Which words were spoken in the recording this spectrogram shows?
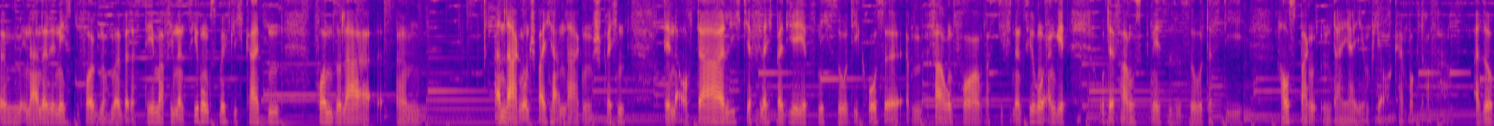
ähm, in einer der nächsten Folgen nochmal über das Thema Finanzierungsmöglichkeiten von Solaranlagen ähm, und Speicheranlagen sprechen. Denn auch da liegt ja vielleicht bei dir jetzt nicht so die große ähm, Erfahrung vor, was die Finanzierung angeht. Und erfahrungsgemäß ist es so, dass die Hausbanken da ja irgendwie auch keinen Bock drauf haben. Also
